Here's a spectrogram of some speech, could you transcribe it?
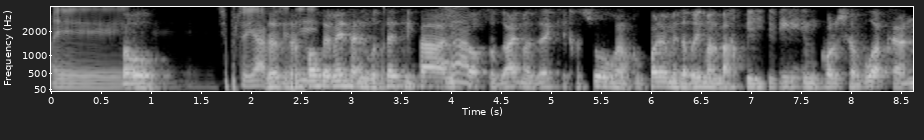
אה, ברור. שפשוט היה הפסדי. ופה באמת אני רוצה טיפה לפתוח סוגריים על זה, כי חשוב, אנחנו כל היום מדברים על מכפילים כל שבוע כאן,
